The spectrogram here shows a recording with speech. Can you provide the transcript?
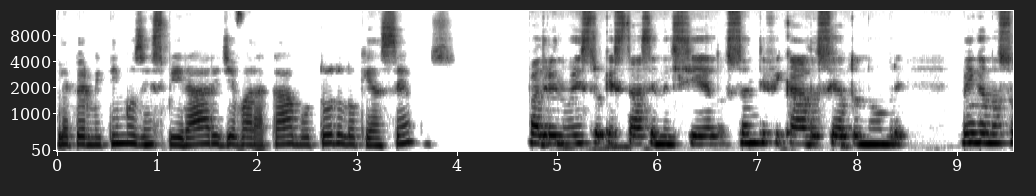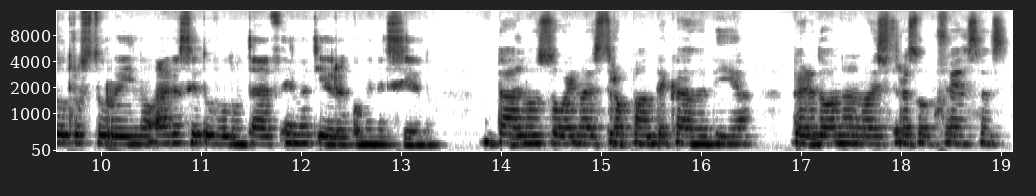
¿Le permitimos inspirar y llevar a cabo todo lo que hacemos? Padre nuestro que estás en el cielo, santificado sea tu nombre. Venga a nosotros tu reino, hágase tu voluntad en la tierra como en el cielo. Danos hoy nuestro pan de cada día, perdona nuestras ofensas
